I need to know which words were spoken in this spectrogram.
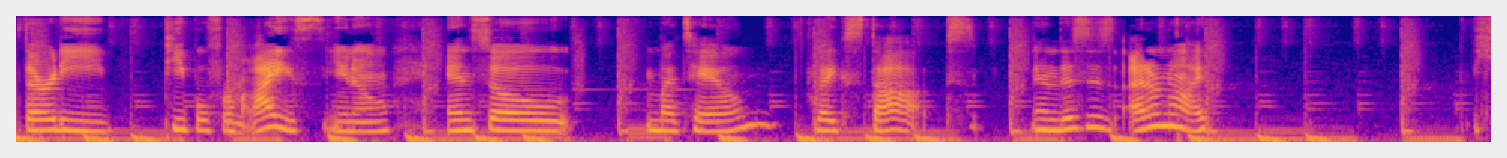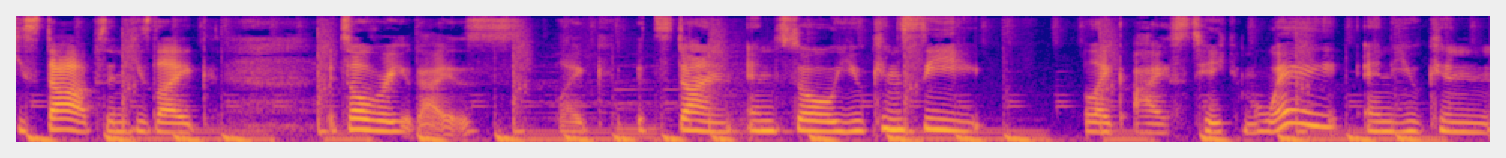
30 people from ICE, you know? And so Mateo like stops. And this is I don't know, I he stops and he's like it's over you guys. Like it's done. And so you can see like ICE take him away and you can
